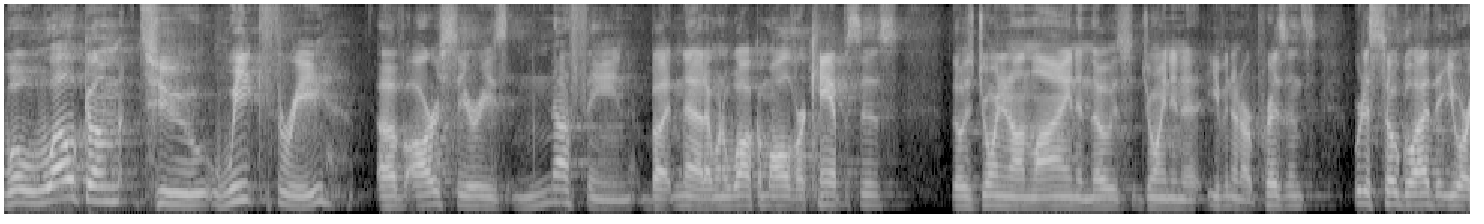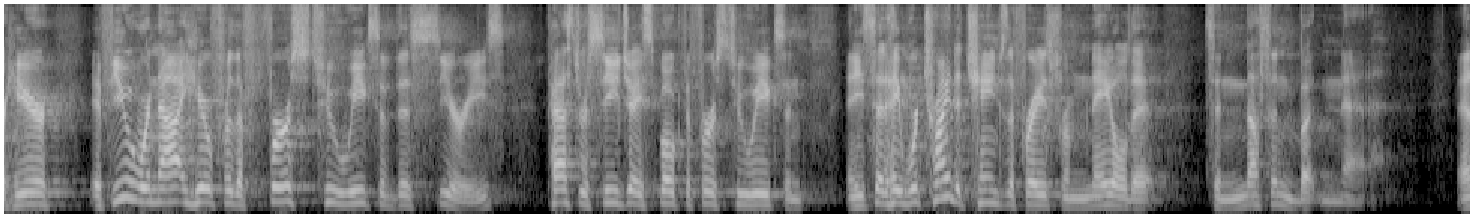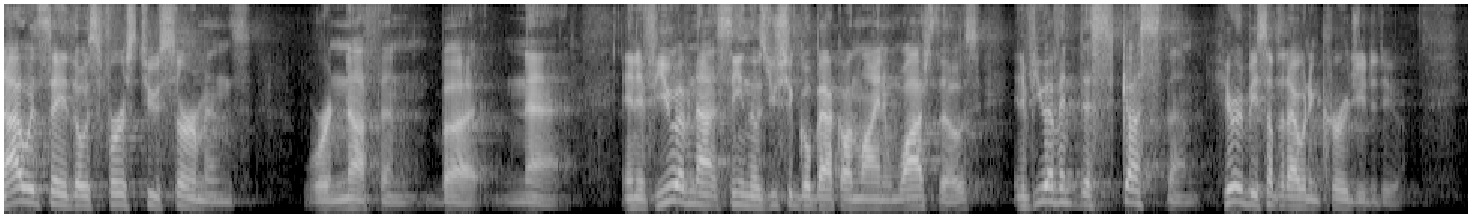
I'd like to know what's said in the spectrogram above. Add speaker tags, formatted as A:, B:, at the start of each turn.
A: Well, welcome to week three of our series, Nothing But Net. I want to welcome all of our campuses, those joining online, and those joining even in our prisons. We're just so glad that you are here. If you were not here for the first two weeks of this series, Pastor CJ spoke the first two weeks and, and he said, Hey, we're trying to change the phrase from nailed it to nothing but net. And I would say those first two sermons were nothing but net. And if you have not seen those, you should go back online and watch those. And if you haven't discussed them, here would be something I would encourage you to do.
